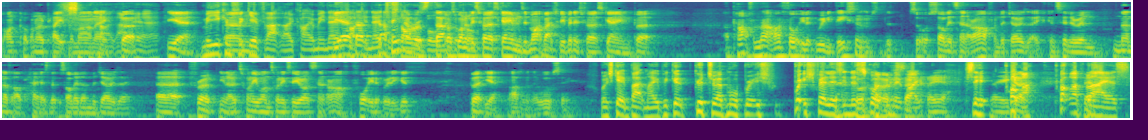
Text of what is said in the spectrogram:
on put one on a plate for Mane? like that, but yeah. yeah, I mean, you can um, forgive that, though. Can't, you? I mean, they're yeah, fucking, that, they're I just think that was that was one of his first games. It might have actually been his first game, but apart from that, I thought he looked really decent, the sort of solid centre half under Jose. Considering none of our players look solid under Jose, uh, for a you know 21, 22 year old centre half, I thought he looked really good. But yeah, I don't know. We'll see. Well, it's getting back, mate. It'd be good, good to have more British British fellas in the Well, squad, wouldn't exactly, it, mate? yeah. See, proper, proper players.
